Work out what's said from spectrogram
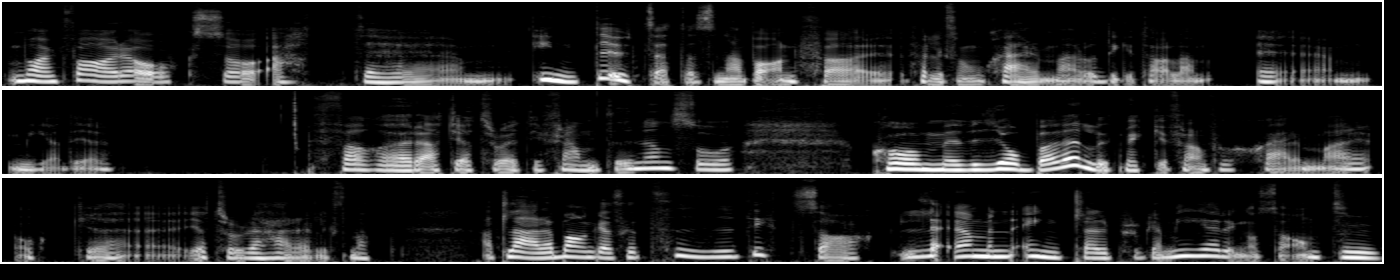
vara en fara också att eh, inte utsätta sina barn för, för liksom skärmar och digitala eh, medier. För att jag tror att i framtiden så kommer vi jobba väldigt mycket framför skärmar och eh, jag tror det här är liksom att, att lära barn ganska tidigt sak, lä- ja, men enklare programmering och sånt Mm.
